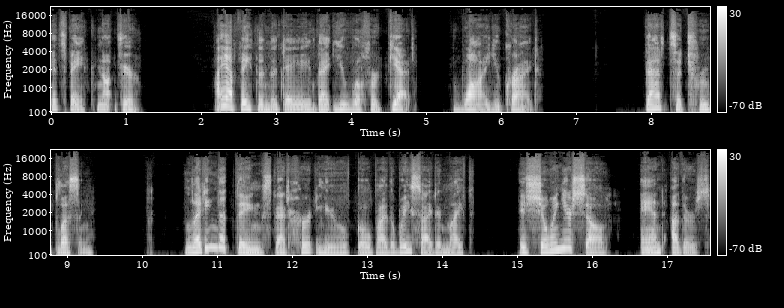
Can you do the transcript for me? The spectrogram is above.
it's faith, not fear. I have faith in the day that you will forget why you cried. That's a true blessing. Letting the things that hurt you go by the wayside in life is showing yourself and others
